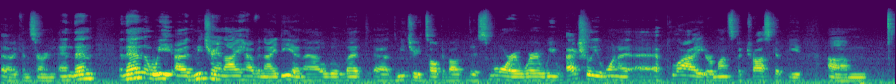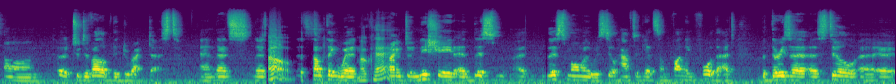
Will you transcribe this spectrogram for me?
uh, concern. And then and then we, uh, Dmitry and I have an idea, and I will let uh, Dmitry talk about this more, where we actually want to uh, apply Raman spectroscopy um, um, uh, to develop the direct test. And that's that's, oh. that's something we're okay. trying to initiate at this at this moment. We still have to get some funding for that, but there is a, a still a,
